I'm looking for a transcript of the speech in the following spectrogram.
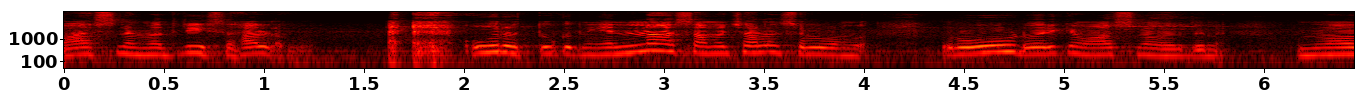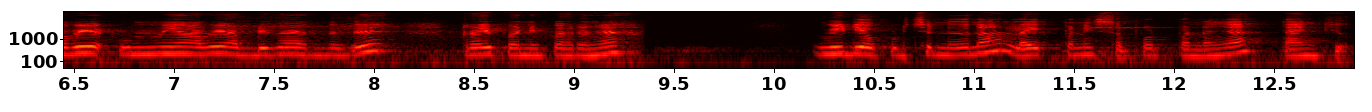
வாசனை மாதிரி சால் ஊரை தூக்குது. என்ன சமைச்சாலும் சொல்லுவாங்க. ரோடு வரைக்கும் வாசனை வருதுன்னு. உண்மையாகவே உண்மையாகவே அப்படி தான் இருந்தது. ட்ரை பண்ணி பாருங்கள் வீடியோ பிடிச்சிருந்ததுன்னா லைக் பண்ணி சப்போர்ட் பண்ணுங்கள் தேங்க்யூ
